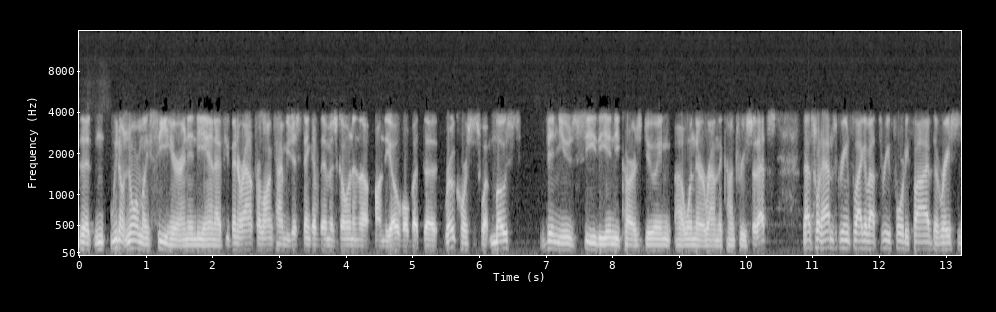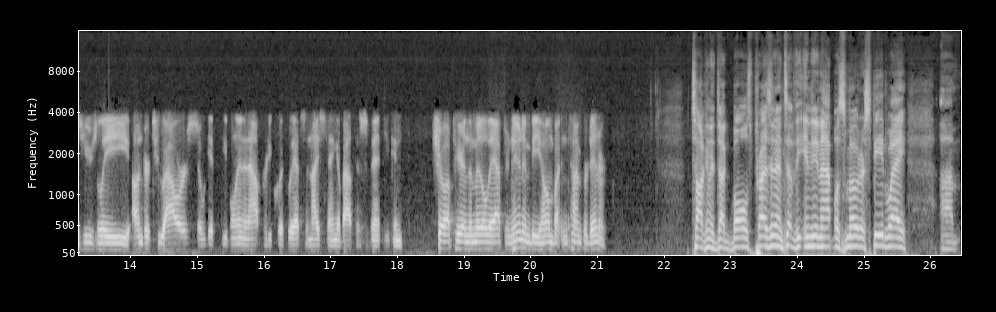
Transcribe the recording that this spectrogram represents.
that we don't normally see here in Indiana. If you've been around for a long time, you just think of them as going in the on the oval, but the road course is what most venues see the Indy cars doing uh, when they're around the country. So that's that's what happens. Green flag about 3:45. The race is usually under two hours, so we get people in and out pretty quickly. That's the nice thing about this event. You can show up here in the middle of the afternoon and be home in time for dinner talking to Doug Boles, president of the Indianapolis Motor Speedway. Um,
